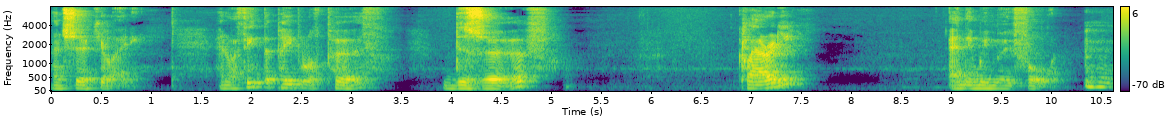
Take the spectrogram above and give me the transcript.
and circulating. And I think the people of Perth deserve clarity and then we move forward. Mm-hmm.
